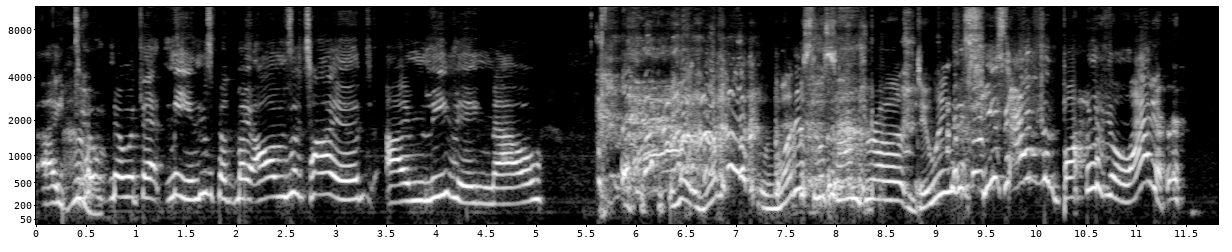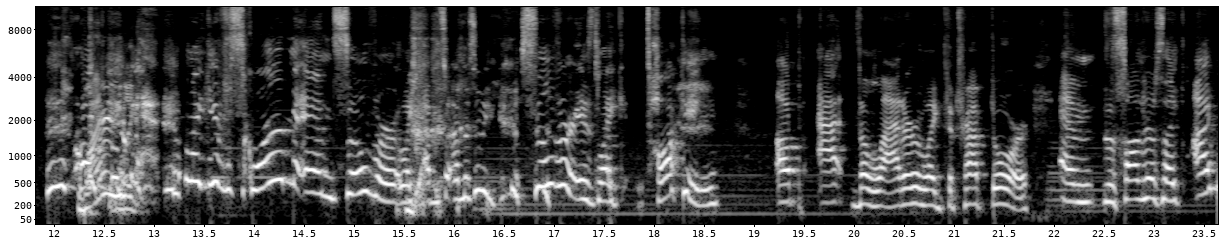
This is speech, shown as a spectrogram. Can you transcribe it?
I Oh. don't know what that means, but my arms are tired. I'm leaving now. Wait, what what is Lysandra doing? She's at the bottom of the ladder. Why are you like like if Squirm and Silver, like I'm, I'm assuming Silver is like talking up at the ladder, like the trap door, and Lysandra's like, I'm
